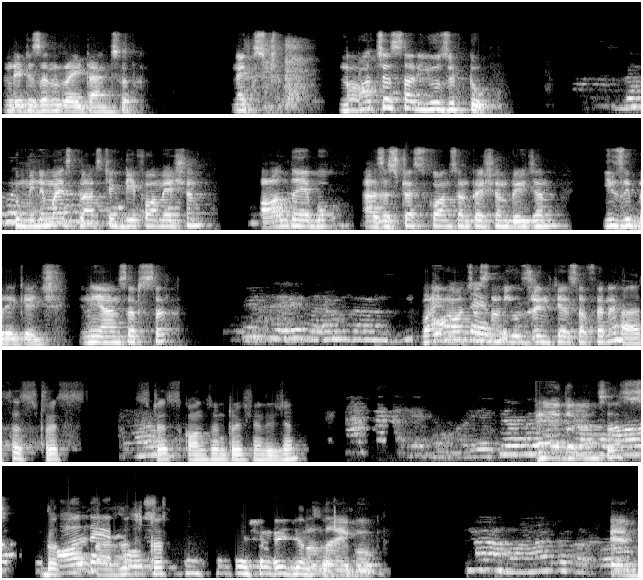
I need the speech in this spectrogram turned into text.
And it is a right answer. Next, notches are used to to minimize plastic deformation, all the above as a stress concentration region, easy breakage. Any answers, sir? Why All notches are used in case of an As a stress stress concentration region. any other answers? All the as a above. stress concentration region, All the above. Okay.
